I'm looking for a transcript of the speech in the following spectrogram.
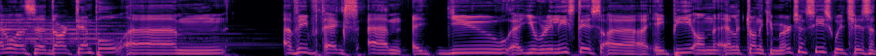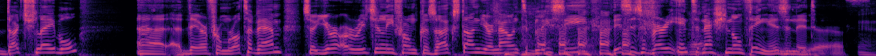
that was uh, Dark Temple. Um, AvivX, um, uh, you uh, you released this uh, EP on Electronic Emergencies, which is a Dutch label. Uh, they are from Rotterdam. So you're originally from Kazakhstan. You're now in Tbilisi. this is a very international thing, isn't it? Yes. Yeah.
